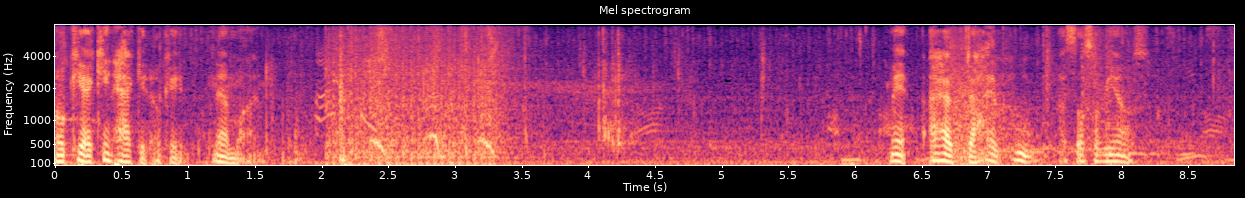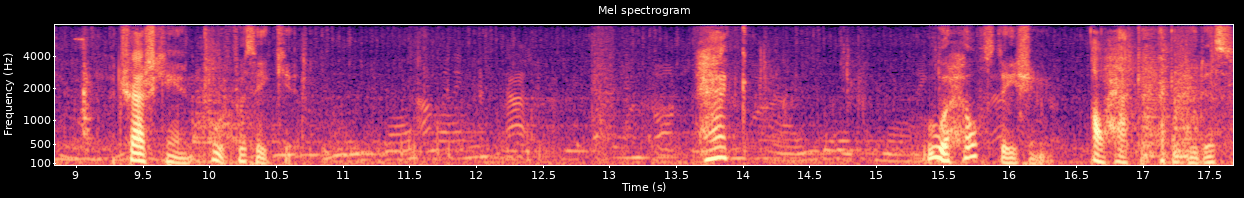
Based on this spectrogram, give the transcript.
Okay, I can't hack it. Okay, never mind. Man, I have died. Ooh, I saw something else. A trash can. Ooh, first aid kit. Hack. Ooh, a health station. I'll hack it. I can do this.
